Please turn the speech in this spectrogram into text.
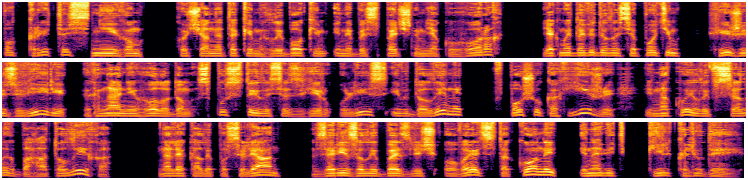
покрита снігом, хоча не таким глибоким і небезпечним, як у горах, як ми довідалися потім, хижі звірі, гнані голодом, спустилися з гір у ліс і в долини в пошуках їжі і накоїли в селах багато лиха, налякали поселян, зарізали безліч овець та коней і навіть кілька людей.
